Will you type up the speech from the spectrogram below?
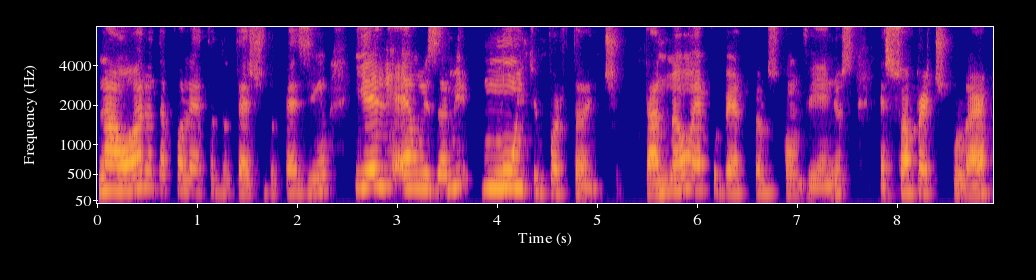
na hora da coleta do teste do pezinho, e ele é um exame muito importante tá? Não é coberto pelos convênios, é só particular,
